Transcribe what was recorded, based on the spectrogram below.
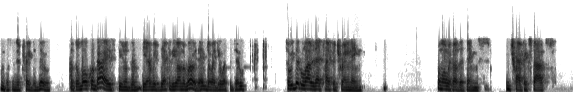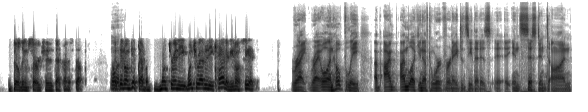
this is a trade to do. But the local guys, you know, the, the average deputy on the road, they have no idea what to do. So we did a lot of that type of training, along with other things, traffic stops, building searches, that kind of stuff. Well, they don't get that. But Once you're in the, once you're out of the academy, you don't see it. Right, right. Well, and hopefully, I'm I'm lucky enough to work for an agency that is uh, insistent on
